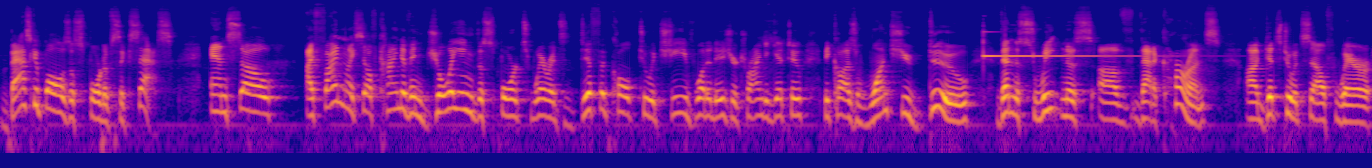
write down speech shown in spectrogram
Basketball is a sport of success. And so I find myself kind of enjoying the sports where it's difficult to achieve what it is you're trying to get to because once you do, then the sweetness of that occurrence uh, gets to itself where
